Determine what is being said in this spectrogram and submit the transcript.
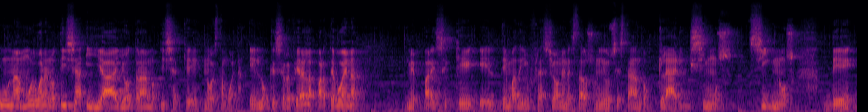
una muy buena noticia y hay otra noticia que no es tan buena. En lo que se refiere a la parte buena, me parece que el tema de inflación en Estados Unidos está dando clarísimos signos de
